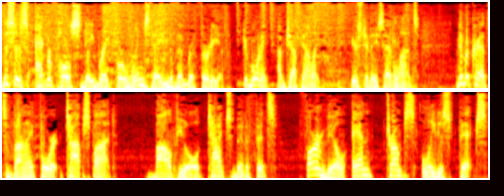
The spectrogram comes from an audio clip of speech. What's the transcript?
This is AgriPulse Daybreak for Wednesday, November 30th. Good morning. I'm Jeff Nalley. Here's today's headlines. Democrats vie for top spot. Biofuel tax benefits, farm bill, and Trump's latest picks.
